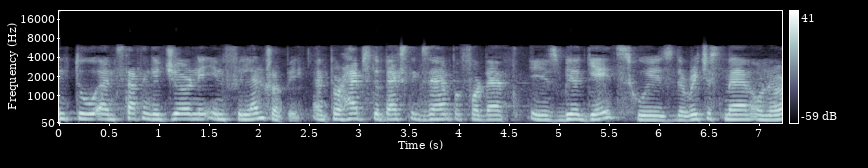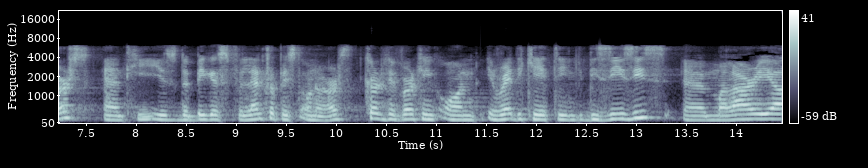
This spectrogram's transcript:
into and starting a journey in philanthropy. And perhaps the best example for that is Bill Gates, who is the richest man on earth and he is the biggest philanthropist on earth, currently working on eradicating diseases, uh, malaria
